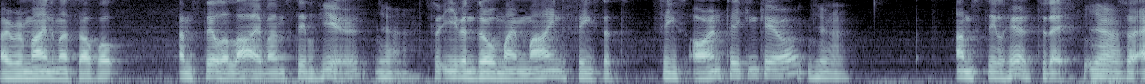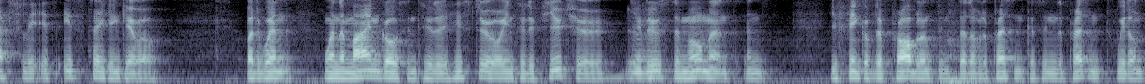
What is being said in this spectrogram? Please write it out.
I reminded myself, well, I'm still alive. I'm still here. Yeah. So even though my mind thinks that things aren't taken care of, Yeah. I'm still here today. Yeah. So actually, it is taken care of. But when when the mind goes into the history or into the future, you lose the moment and you think of the problems instead of the present. Because in the present, we don't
